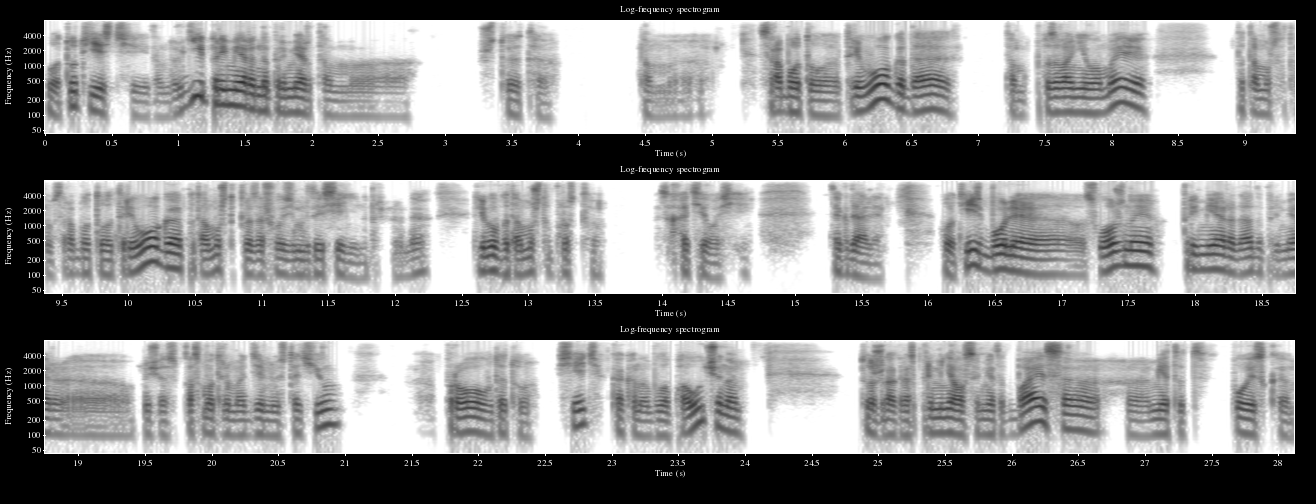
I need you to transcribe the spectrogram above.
Вот тут есть и там другие примеры, например, там, э, что это, там сработала тревога, да, там позвонила Мэри, потому что там сработала тревога, потому что произошло землетрясение, например, да, либо потому что просто захотелось ей и так далее. Вот есть более сложные примеры, да, например, э, мы сейчас посмотрим отдельную статью про вот эту сеть, как она была получена. Тоже как раз применялся метод Байеса, э, метод поиска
